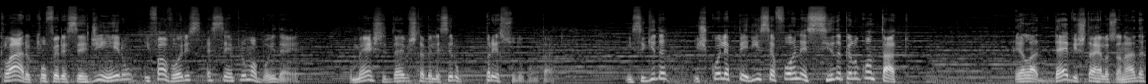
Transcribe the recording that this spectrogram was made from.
Claro que oferecer dinheiro e favores é sempre uma boa ideia. O mestre deve estabelecer o preço do contato. Em seguida, escolha a perícia fornecida pelo contato. Ela deve estar relacionada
